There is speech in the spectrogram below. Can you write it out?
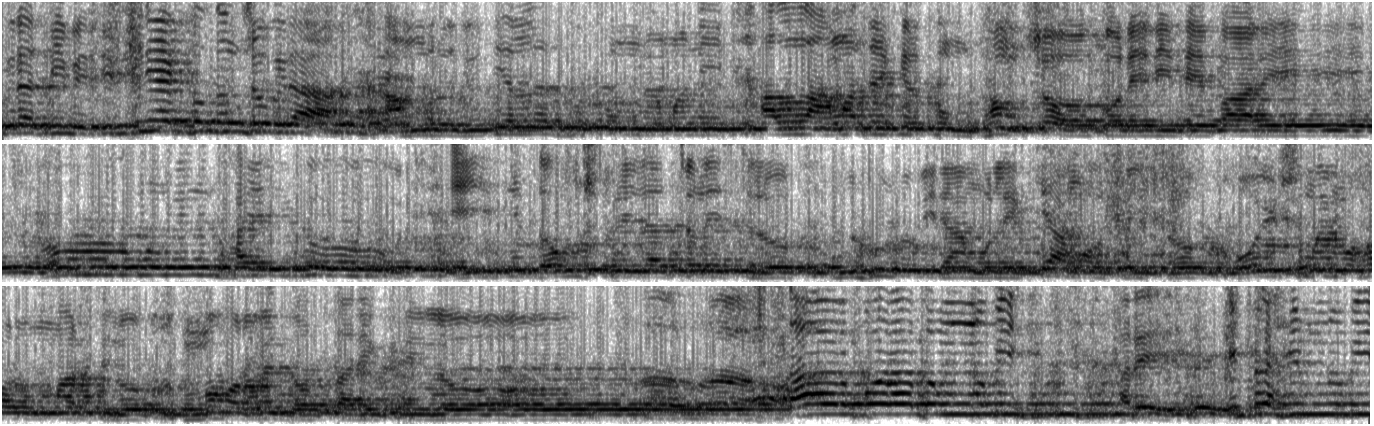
কইরা দিবে? দিদিনি একদম ধ্বংস কইরা আমরা যদি আল্লাহর হুকুম না মানি, আল্লাহ আমাদেরকে এরকম ধ্বংস করে দিতে পারে। ভাই গো, এই যে ধ্বংস লীলা চলেছিল নূহ নবীর আমলে কেমন চলছিল ওই সময় মহরম মাস ছিল মহরমের দশ তারিখ ছিল। তারপর আদম নবী, আরে ইব্রাহিম নবী,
